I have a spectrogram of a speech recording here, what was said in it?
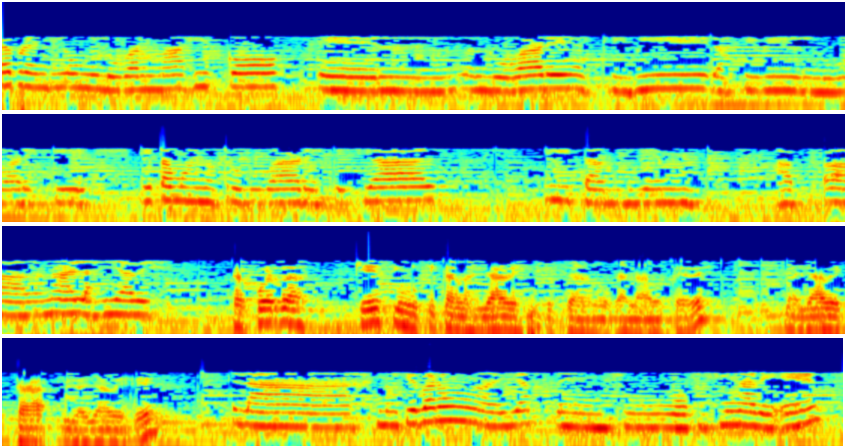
He aprendido mi lugar mágico, el, lugares, a escribir, a escribir lugares que, estamos en nuestro lugar especial y también a, ganar las llaves. ¿Te acuerdas qué significan las llaves que se han ganado ustedes? La llave K y la llave E la, nos llevaron allá en su oficina de él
